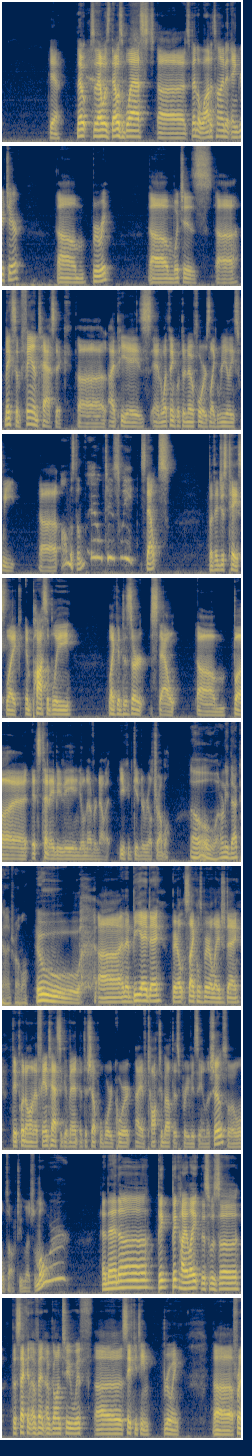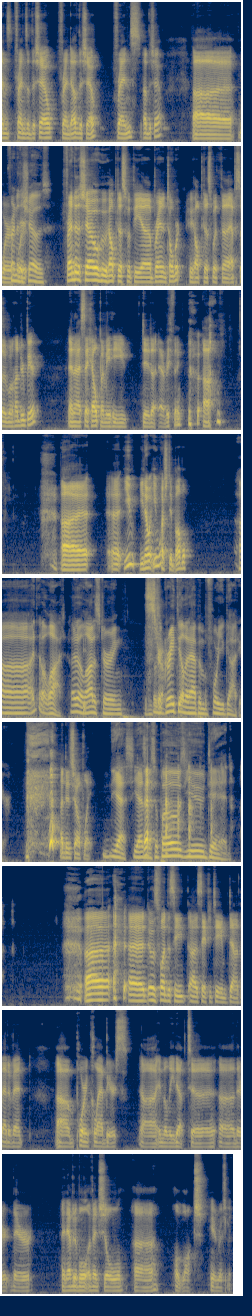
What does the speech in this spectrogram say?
Yeah. Nope. So that was that was a blast. Uh, spent a lot of time at Angry Chair um, Brewery, um, which is uh, makes some fantastic uh, IPAs, and what I think what they're known for is like really sweet, uh, almost a little too sweet stouts, but they just taste like impossibly like a dessert stout. Um, but it's 10 ABV, and you'll never know it. You could get into real trouble. Oh, I don't need that kind of trouble. Ooh. Uh, and then BA Day, Barrel, Cycles Barrel Age Day. They put on a fantastic event at the Shuffleboard Court. I have talked about this previously on the show, so I won't talk too much more. And then, uh, big big highlight. This was uh the second event I've gone to with uh Safety Team Brewing, uh friends friends of the show, friend of the show, friends of the show. Uh, we're, Friend of we're- the shows. friend of the show who helped us with the uh, Brandon Tolbert, who helped us with uh, episode 100 beer. And I say help, I mean he did uh, everything. um, uh, uh, you you know what? You watched it, Bubble. Uh, I did a lot. I did a lot of stirring. This is There's a great deal that happened before you got here. I did show up late. Yes, yes, I suppose you did. Uh, uh, it was fun to see uh, safety team down at that event, um, pouring collab beers uh, in the lead up to uh, their their inevitable eventual uh, launch here in Richmond.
